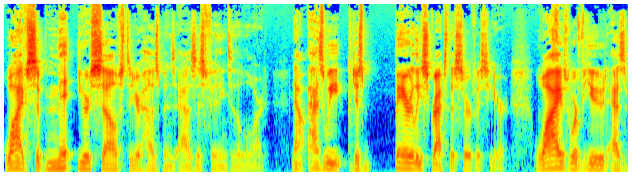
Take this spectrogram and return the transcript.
Wives, submit yourselves to your husbands as is fitting to the Lord. Now, as we just barely scratch the surface here, wives were viewed as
